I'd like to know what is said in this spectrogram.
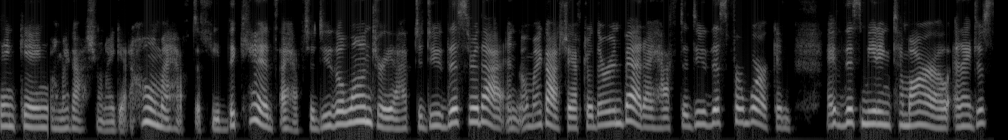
thinking, oh my gosh, when I get home, I have to feed the kids. I have to do the laundry. I have to do this or that. And oh my gosh, after they're in bed, I have to do this for work. And I have this meeting tomorrow. And I just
